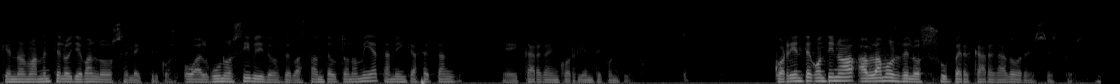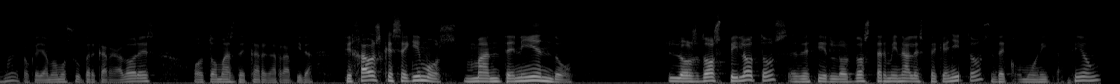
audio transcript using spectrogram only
que normalmente lo llevan los eléctricos, o algunos híbridos de bastante autonomía también que aceptan eh, carga en corriente continua. Corriente continua hablamos de los supercargadores estos, lo que llamamos supercargadores o tomas de carga rápida. Fijaos que seguimos manteniendo los dos pilotos, es decir, los dos terminales pequeñitos de comunicación,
